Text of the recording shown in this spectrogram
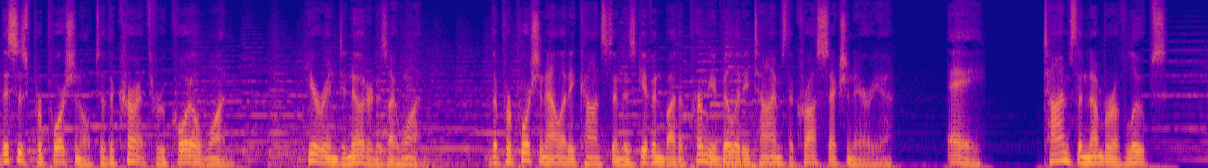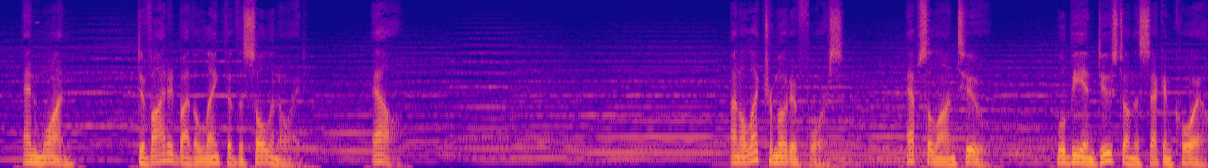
this is proportional to the current through coil 1, herein denoted as I1. The proportionality constant is given by the permeability times the cross-section area, A, times the number of loops, N1, divided by the length of the solenoid, L. An electromotive force, epsilon 2, will be induced on the second coil,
